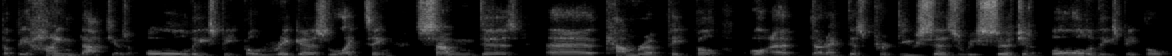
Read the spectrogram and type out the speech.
But behind that, know, all these people, riggers, lighting, sounders, uh, camera people, or, uh, directors, producers, researchers, all of these people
